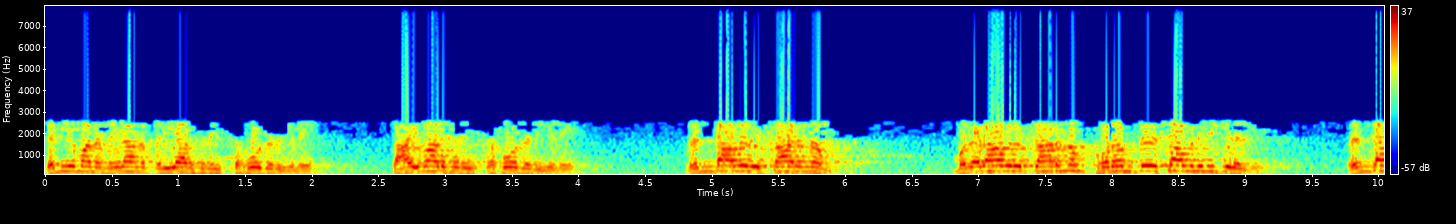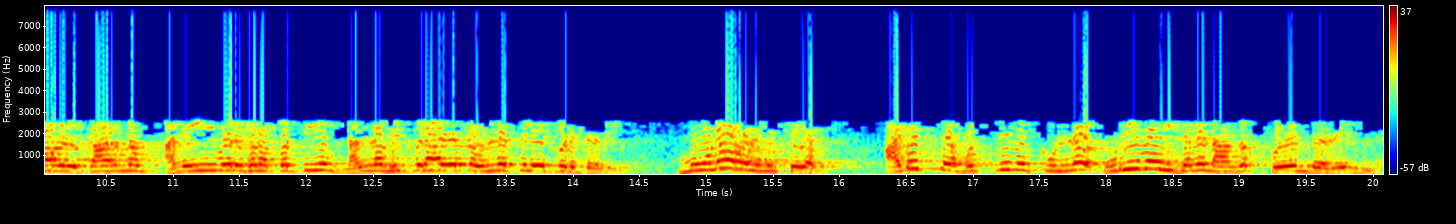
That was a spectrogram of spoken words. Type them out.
கண்ணியமான மேலான பெரியார்களே சகோதரர்களே தாய்மார்களே சகோதரிகளே இரண்டாவது காரணம் முதலாவது காரணம் புறம் பேசாமல் இருக்கிறது. இரண்டாவது காரணம் அனைவர்களை பற்றியும் நல்ல அபிப்பிராயத்தை உள்ளத்தில் ஏற்படுத்துறது. மூணாவது விஷயம் அடுத்த முஸ்லிமுக்குள்ள உரிமைகளை நாங்க பேண்டதே இல்லை.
